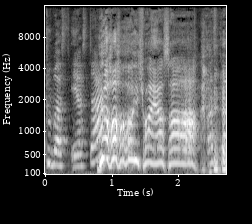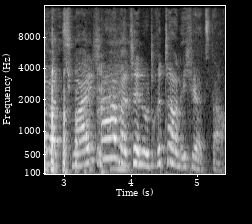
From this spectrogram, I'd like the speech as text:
du warst Erster. Ja, ich war Erster! Oscar war Zweiter, Marcello Dritter und ich jetzt da.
